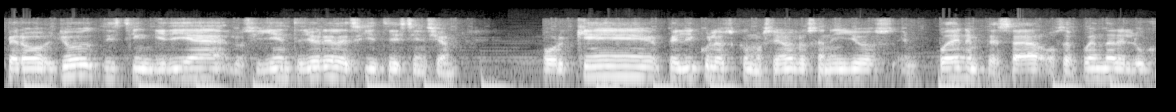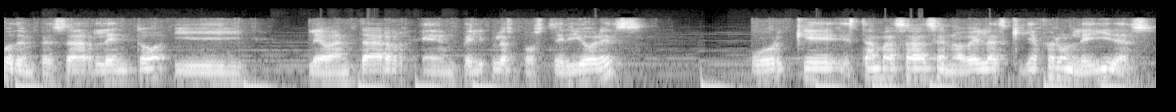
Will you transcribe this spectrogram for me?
pero yo distinguiría lo siguiente, yo haría la siguiente distinción. ¿Por qué películas como El Señor de los Anillos em- pueden empezar o se pueden dar el lujo de empezar lento y levantar en películas posteriores? Porque están basadas en novelas que ya fueron leídas.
